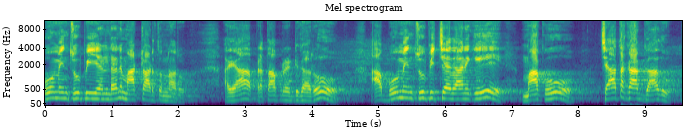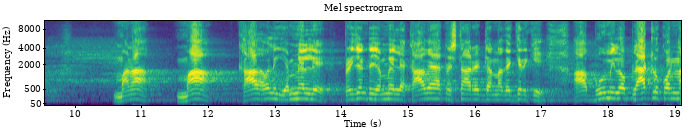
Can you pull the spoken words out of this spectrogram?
భూమిని చూపియండి అని మాట్లాడుతున్నారు. అయ్యా ప్రతాప్ రెడ్డి గారు ఆ భూమిని చూపించేదానికి మాకు చేతకా కాదు. మన మా Kavali MLA present MLA Kavya Krishnareddy అన్న దగ్గరికి ఆ భూమిలో ప్లాట్లు కొన్న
